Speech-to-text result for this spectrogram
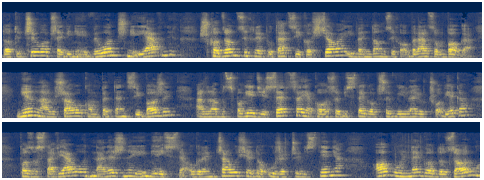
dotyczyło przewinień wyłącznie jawnych, szkodzących reputacji Kościoła i będących obrazą Boga. Nie naruszało kompetencji Bożej, a dla spowiedzi serca jako osobistego przywileju człowieka pozostawiało należne jej miejsce. Ograniczało się do urzeczywistnienia ogólnego dozoru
